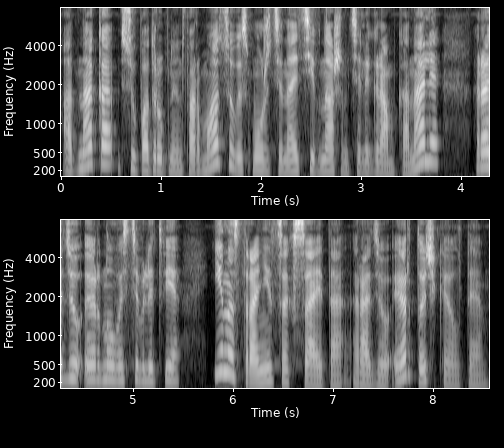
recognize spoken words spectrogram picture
Однако всю подробную информацию вы сможете найти в нашем телеграм-канале «Радио Р. Новости в Литве» и на страницах сайта radio.r.lt.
